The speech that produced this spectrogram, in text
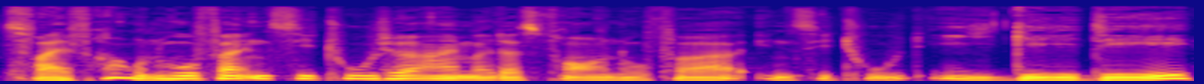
zwei Fraunhofer-Institute, einmal das Fraunhofer-Institut IGD,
